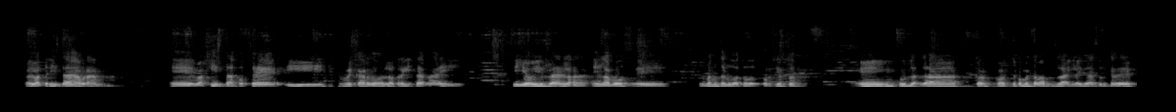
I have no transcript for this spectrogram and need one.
el baterista Abraham, eh, el bajista José y Ricardo la otra guitarra y, y yo Isra en la, en la voz. Eh, les mando un saludo a todos, por cierto. Eh, pues la, la- como- te comentaba, pues la, la idea surge de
